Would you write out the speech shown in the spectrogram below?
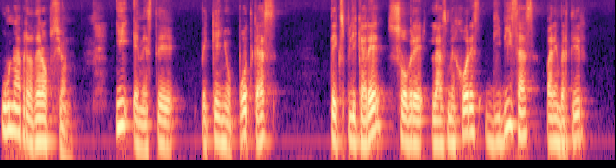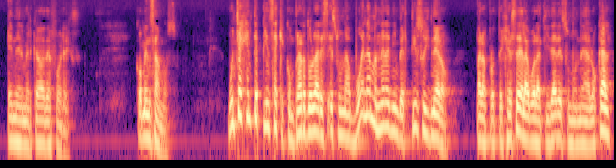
una verdadera opción. Y en este pequeño podcast te explicaré sobre las mejores divisas para invertir en el mercado de Forex. Comenzamos. Mucha gente piensa que comprar dólares es una buena manera de invertir su dinero para protegerse de la volatilidad de su moneda local,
